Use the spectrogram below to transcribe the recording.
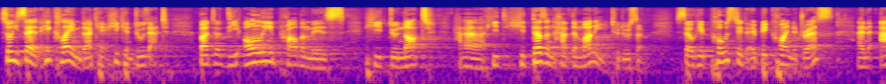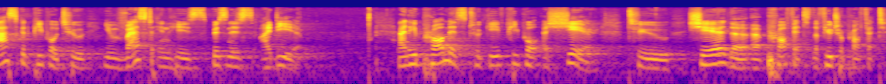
So he said, he claimed that can, he can do that. But the only problem is he do not, uh, he, he doesn't have the money to do so. So he posted a Bitcoin address and asked people to invest in his business idea. And he promised to give people a share to share the uh, profit, the future profit.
